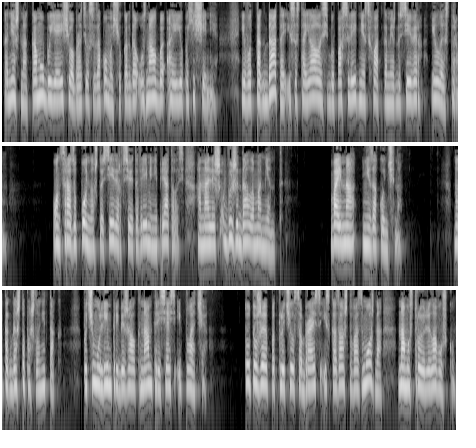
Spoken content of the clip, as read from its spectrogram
Конечно, кому бы я еще обратился за помощью, когда узнал бы о ее похищении? И вот тогда-то и состоялась бы последняя схватка между Север и Лестером. Он сразу понял, что Север все это время не пряталась, она лишь выжидала момент. Война не закончена. Но тогда что пошло не так? Почему Лим прибежал к нам, трясясь и плача? Тут уже подключился Брайс и сказал, что, возможно, нам устроили ловушку.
